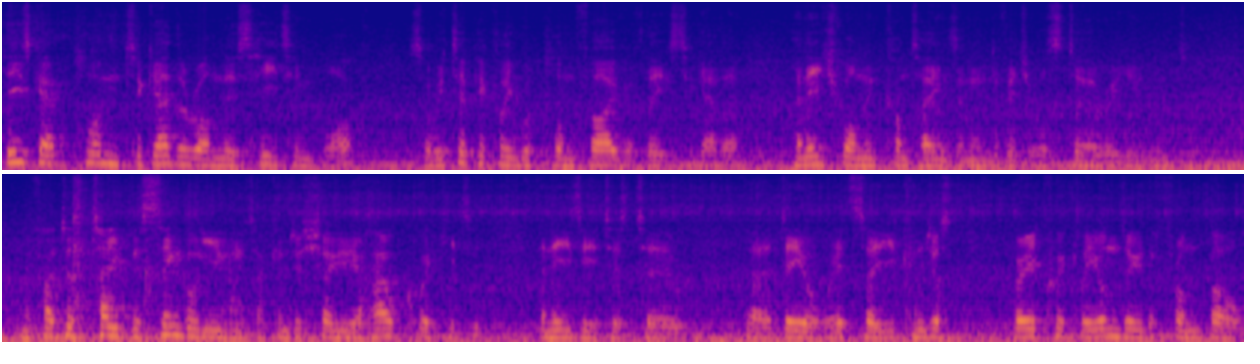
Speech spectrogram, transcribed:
these get plumbed together on this heating block so we typically would plumb five of these together and each one contains an individual stirrer unit. And if I just take this single unit, I can just show you how quick it and easy it is to uh, deal with. So you can just very quickly undo the front bolt.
